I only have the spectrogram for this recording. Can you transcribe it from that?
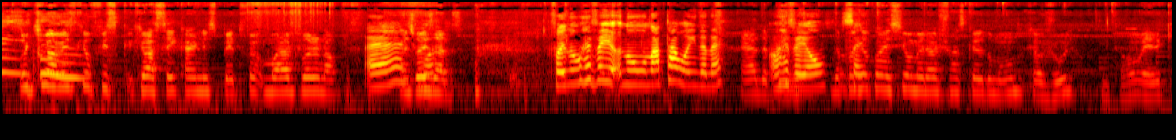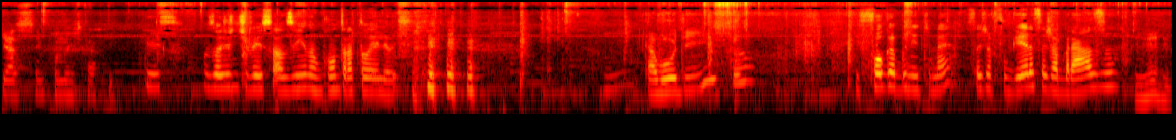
Última vez que eu fiz que eu assei carne no espeto foi eu morava em Florianópolis. É, Faz tipo, dois anos. Foi num, Réveillon, num Natal ainda, né? É, Um depois, Réveillon, não depois eu conheci o melhor churrasqueiro do mundo, que é o Júlio. Então ele que assa sempre quando a gente tá aqui. Isso. Mas hoje a gente veio sozinho, não contratou ele hoje. Acabou disso. E fogo é bonito, né? Seja fogueira, seja brasa. Uhum.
